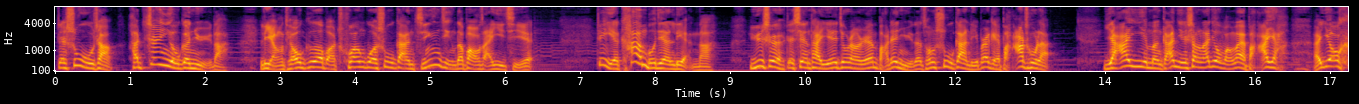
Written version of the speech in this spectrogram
这树上还真有个女的，两条胳膊穿过树干，紧紧地抱在一起。这也看不见脸呐，于是这县太爷就让人把这女的从树干里边给拔出来，衙役们赶紧上来就往外拔呀！哎呦呵，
